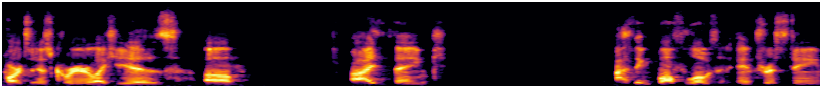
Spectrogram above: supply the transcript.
parts of his career, like he is. Um, I think I think Buffalo's an interesting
